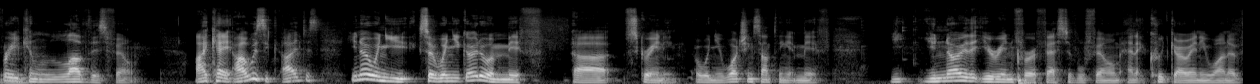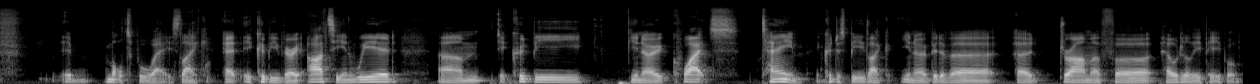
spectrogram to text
freaking love this film. I came, I was, I just, you know, when you, so when you go to a MIFF uh, screening or when you're watching something at MIFF, you, you know that you're in for a festival film and it could go any one of eh, multiple ways. Like it, it could be very artsy and weird. Um, it could be, you know, quite tame. It could just be like, you know, a bit of a, a drama for elderly people.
